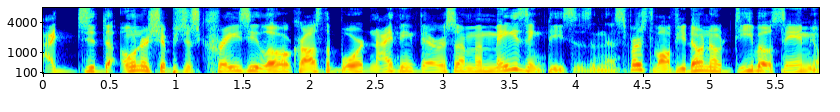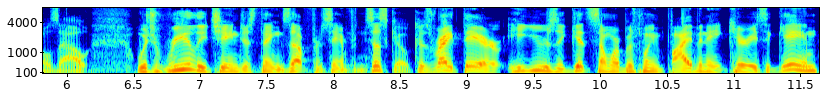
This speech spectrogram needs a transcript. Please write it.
I did. The ownership is just crazy low across the board, and I think there are some amazing pieces in this. First of all, if you don't know, Deebo Samuel's out, which really changes things up for San Francisco because right there he usually gets somewhere between five and eight carries a game.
